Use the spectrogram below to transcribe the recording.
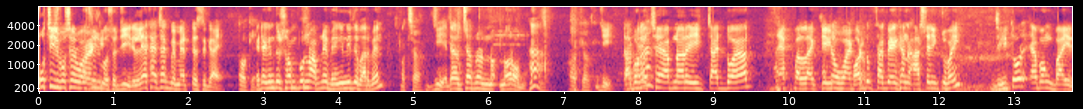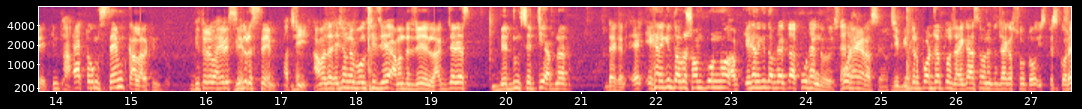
পঁচিশ বছর পঁচিশ ওয়ারেন্টি বছর জি লেখায় থাকবে ম্যাট্রেস গায়ে। ওকে এটা কিন্তু সম্পূর্ণ আপনি ভেঙে নিতে পারবেন। আচ্ছা। জি এটা হচ্ছে আপনার নরম হ্যাঁ? ওকে ওকে জি তারপরে হচ্ছে আপনার এই চার ডয়ার এক পাল্লা একটি একটা থাকবে। এখানে আসেন একটু ভাই। ভিতর এবং বাইরে কিন্তু হ্যাঁ। একরকম সেম কালার কিন্তু। ভিতরে বাইরে ভিতরে সেম আচ্ছা। জি আমাদের এই জন্য বলছি যে আমাদের যে লাক্সারিয়াস বেডরুম সেটটি আপনার দেখেন এখানে কিন্তু আমরা সম্পূর্ণ এখানে কিন্তু আপনার একটা কোট হ্যাঙ্গার রয়েছে কোট হ্যাঁ? হ্যাঙ্গার আছে জি ভিতর পর্যাপ্ত জায়গা আছে অনেক জায়গা ছোট স্পেস করে.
